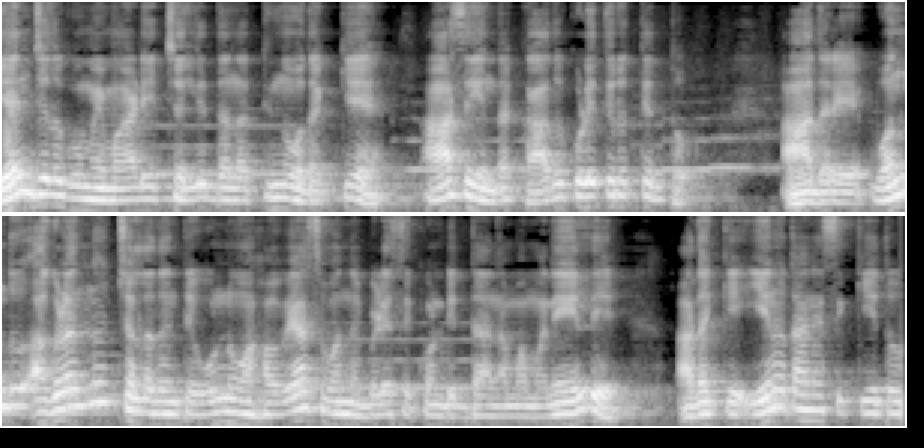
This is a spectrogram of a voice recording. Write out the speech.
ಎಂಜಲುಗುಮೆ ಮಾಡಿ ಚೆಲ್ಲಿದ್ದನ್ನು ತಿನ್ನುವುದಕ್ಕೆ ಆಸೆಯಿಂದ ಕಾದು ಕುಳಿತಿರುತ್ತಿತ್ತು. ಆದರೆ ಒಂದು ಅಗಳನ್ನೂ ಚೆಲ್ಲದಂತೆ ಉಣ್ಣುವ ಹವ್ಯಾಸವನ್ನು ಬೆಳೆಸಿಕೊಂಡಿದ್ದ ನಮ್ಮ ಮನೆಯಲ್ಲಿ ಅದಕ್ಕೆ ಏನು ತಾನೇ ಸಿಕ್ಕಿತು?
